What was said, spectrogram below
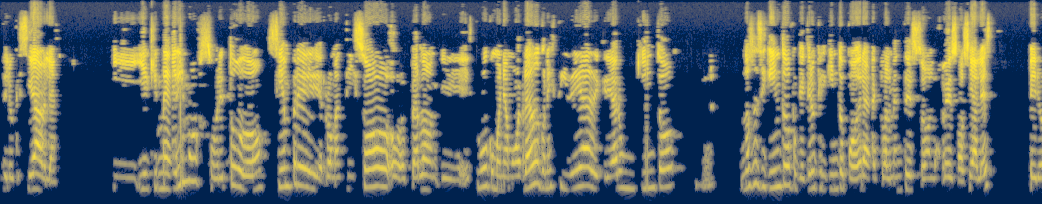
de lo que se habla. Y, el kirchnerismo, sobre todo, siempre romantizó, o perdón, eh, estuvo como enamorado con esta idea de crear un quinto, no sé si quinto, porque creo que el quinto poder actualmente son las redes sociales, pero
